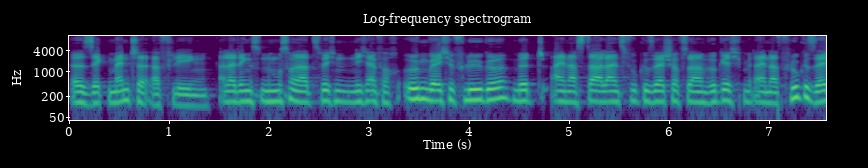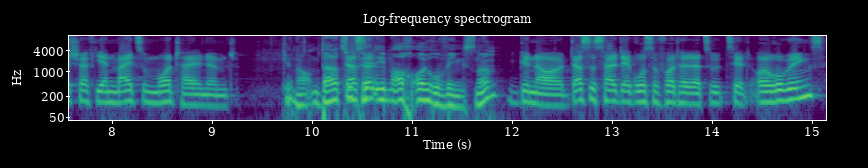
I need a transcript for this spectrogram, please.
äh, Segmente erfliegen. Allerdings muss man dazwischen nicht einfach irgendwelche Flüge mit einer Starlines Fluggesellschaft, sondern wirklich mit einer Fluggesellschaft, die an Miles and More teilnimmt. Genau, und dazu das zählt eben auch Eurowings, ne? Genau, das ist halt der große Vorteil dazu, zählt Eurowings.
